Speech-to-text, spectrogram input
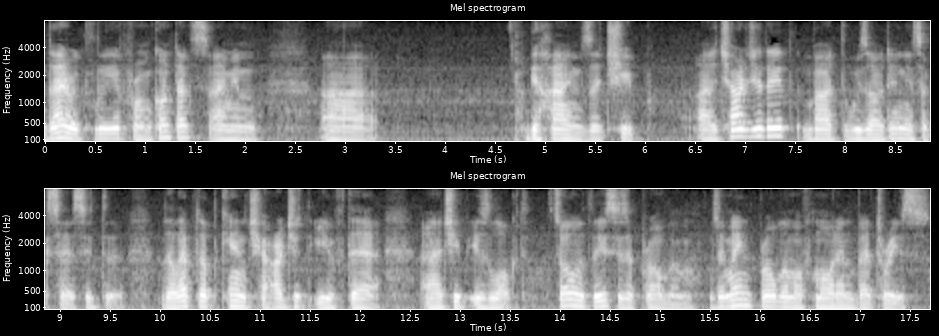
directly from contacts, I mean uh, behind the chip. I charged it, but without any success. It, the laptop can charge it if the uh, chip is locked. So this is a problem. The main problem of modern batteries.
